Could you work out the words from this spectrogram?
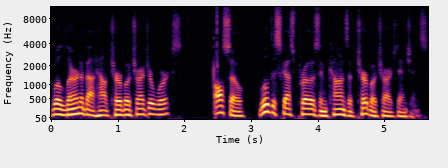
we'll learn about how turbocharger works. Also, we'll discuss pros and cons of turbocharged engines.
